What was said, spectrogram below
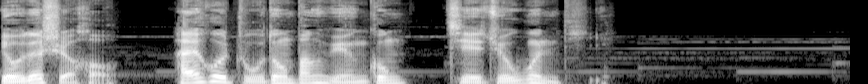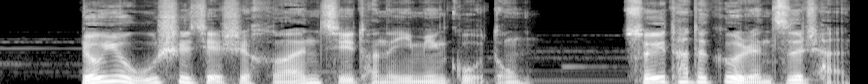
有的时候还会主动帮员工解决问题。由于吴世界是恒安集团的一名股东，所以他的个人资产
